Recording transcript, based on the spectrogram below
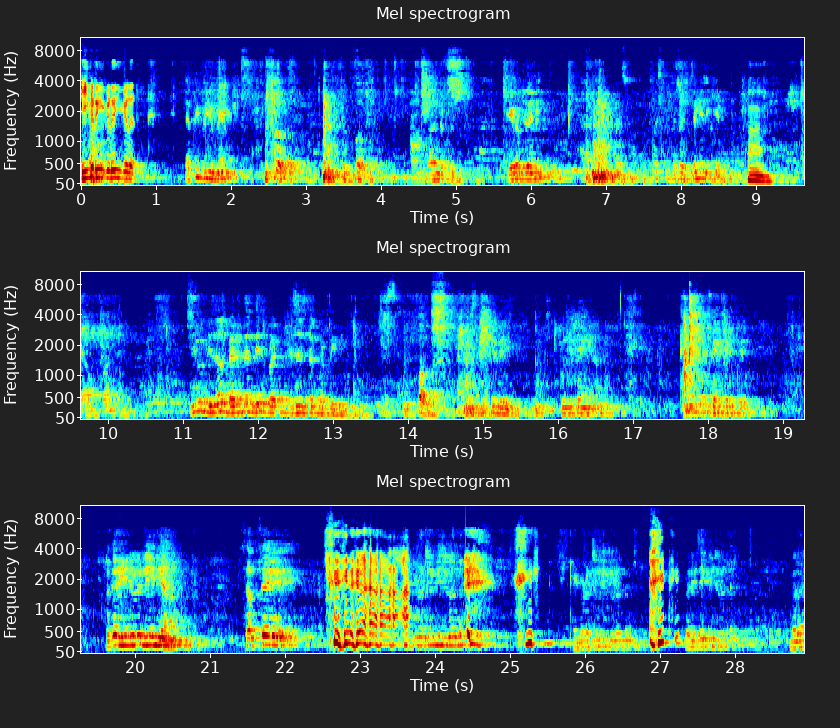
इकडे इकडे इकडे. हम्म. है You deserve better than this, but this is the good beginning. Superb. Thank you very much. कुछ टाइम है ना अगर इंटरव्यू नहीं दिया ना सबसे इंट्रोडक्शन की ज़रूरत है इंट्रोडक्शन की ज़रूरत है परिचय की ज़रूरत आहे मला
